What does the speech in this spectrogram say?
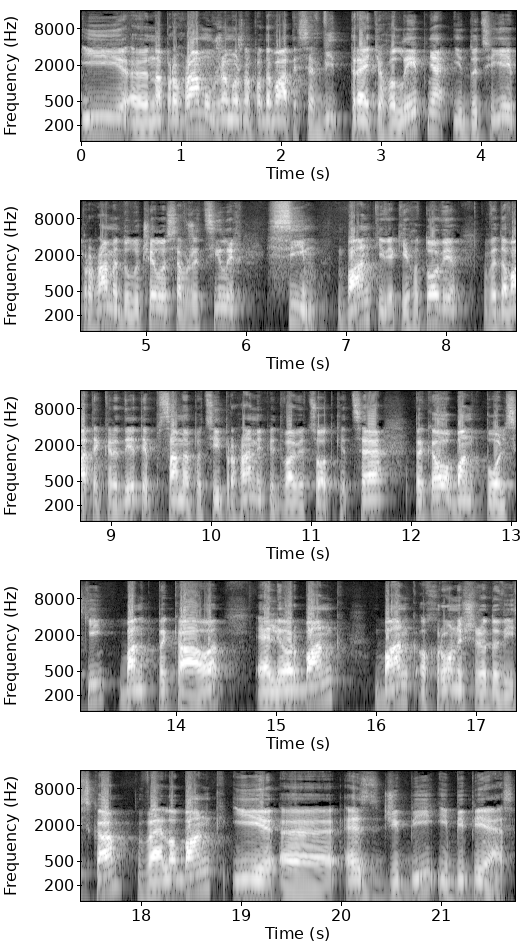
І на програму вже можна подаватися від 3 липня, і до цієї програми долучилося вже цілих 7 банків, які готові видавати кредити саме по цій програмі під 2%. Це ПКО Банк Польський, Банк ПКО, Еліорбанк, Банк охорони Środowiska, Велобанк і е, SGB і BPS.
